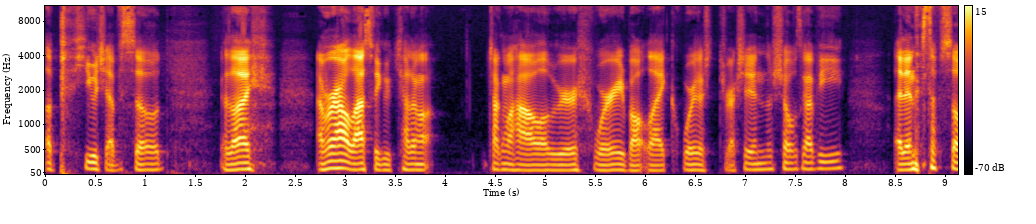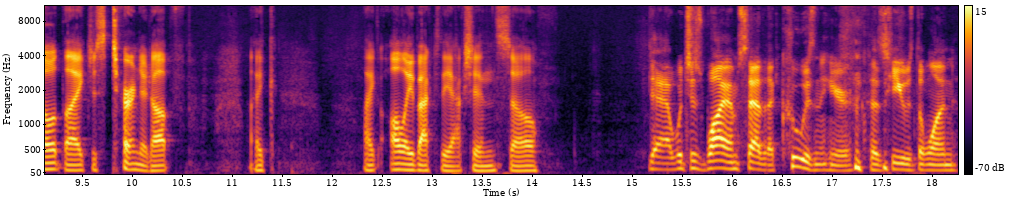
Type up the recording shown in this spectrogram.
a huge episode because I, I remember how last week we kind talking about talking about how we were worried about like where the direction the show was gonna be, and then this episode like just turned it up, like, like all the way back to the action. So Yeah, which is why I'm sad that Ku isn't here because he was the one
